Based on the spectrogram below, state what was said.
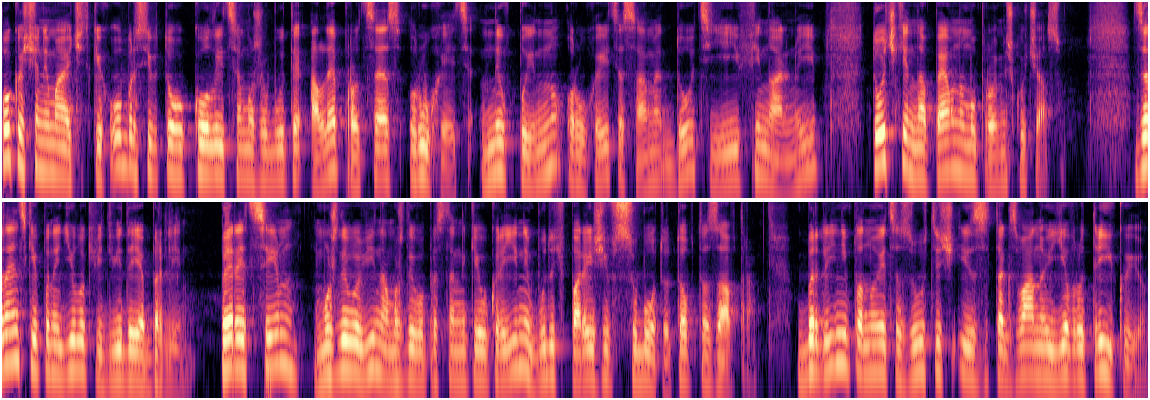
Поки що немає чітких образів того, коли це може бути, але процес рухається. Невпинно рухається саме до цієї фінальної точки на певному проміжку часу. Зеленський понеділок відвідає Берлін. Перед цим, можливо, він, а можливо, представники України будуть в Парижі в суботу, тобто завтра. В Берліні планується зустріч із так званою Євротрійкою.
